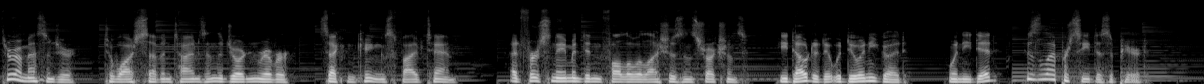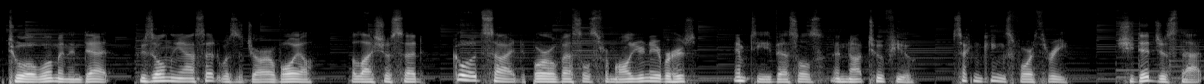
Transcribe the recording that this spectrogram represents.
through a messenger, to wash seven times in the Jordan River, 2 Kings 5:10. At first Naaman didn't follow Elisha's instructions. He doubted it would do any good. When he did, his leprosy disappeared. To a woman in debt, whose only asset was a jar of oil. Elisha said, Go outside, borrow vessels from all your neighbors, empty vessels, and not too few. 2 Kings 4 3. She did just that,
